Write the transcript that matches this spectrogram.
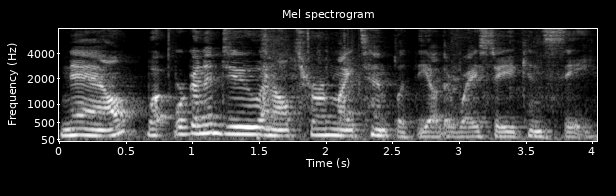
now what we're gonna do, and I'll turn my template the other way so you can see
